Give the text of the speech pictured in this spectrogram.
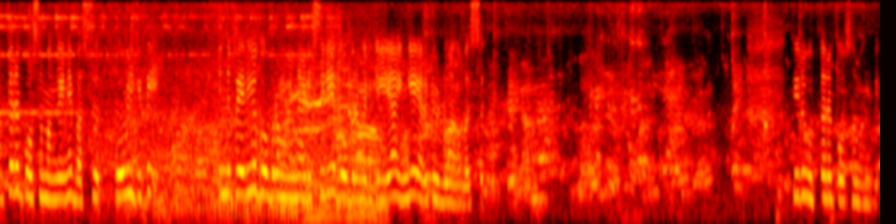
உத்தர கோசமங்கைனே பஸ்ஸு கோவில்கிட்டே இந்த பெரிய கோபுரம் முன்னாடி சிறிய கோபுரம் இருக்கு இல்லையா? இங்கே இறக்கி விடுவாங்க பஸ்ஸு திரு உத்தர கோசம் அங்கே.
